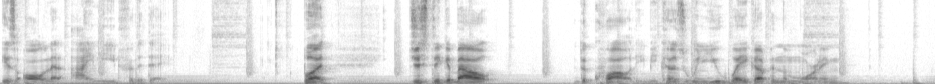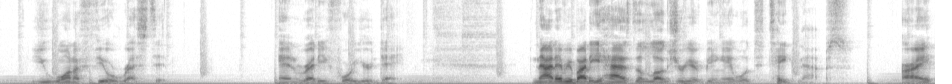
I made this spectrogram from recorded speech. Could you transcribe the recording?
is all that I need for the day. But just think about the quality because when you wake up in the morning, you want to feel rested. and ready for your day. Not everybody has the luxury of being able to take naps. All right.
